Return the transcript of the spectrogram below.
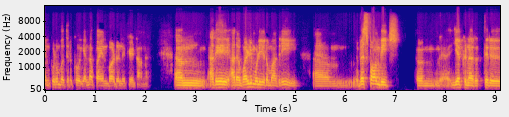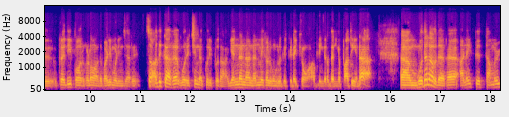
என் குடும்பத்திற்கோ என்ன பயன்பாடுன்னு கேட்டாங்க. ஹம், அதே அதை வழிமொழிகிற மாதிரி வெஸ்பாம் பீச் இயக்குனர் திரு பிரதீப் அவர்களும் அதை வழிமொழிஞ்சாரு. சோ அதுக்காக ஒரு சின்ன குறிப்பு தான். என்னென்ன நன்மைகள் உங்களுக்கு கிடைக்கும் அப்படிங்கிறத நீங்க பாத்தீங்கன்னா ஆஹ், முதலாவதாக அனைத்து தமிழ்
